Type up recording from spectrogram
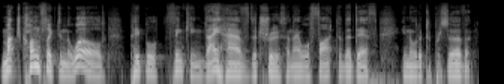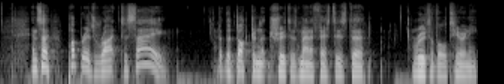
much conflict in the world, people thinking they have the truth and they will fight to the death in order to preserve it. And so Popper is right to say that the doctrine that truth is manifest is the root of all tyranny.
